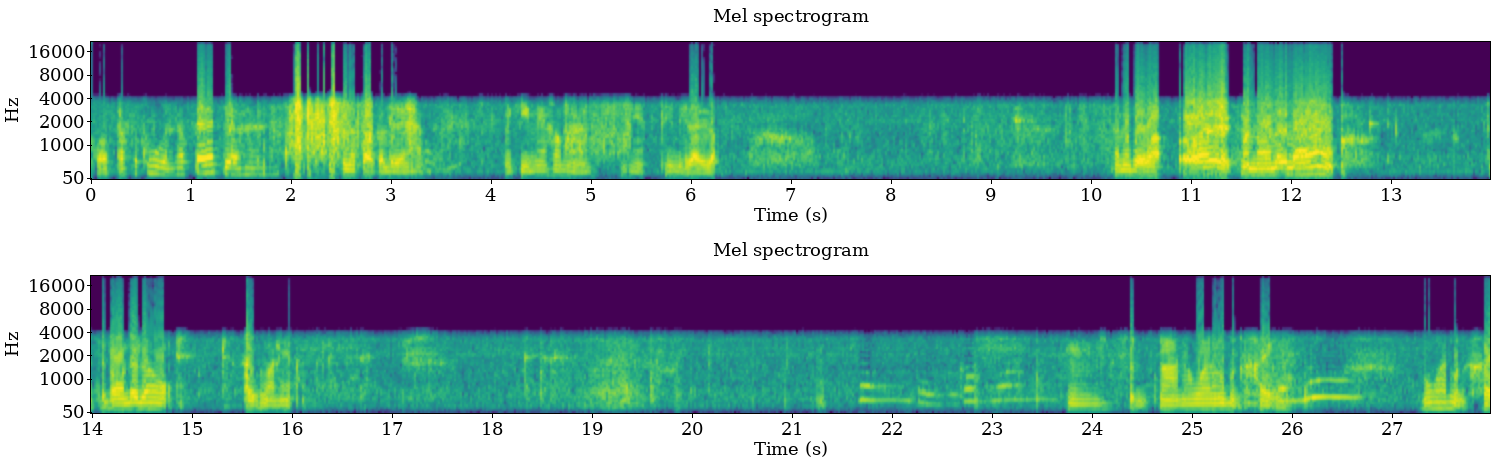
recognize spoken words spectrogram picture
ขอพักสักครู่กันครับแป๊บเดียวฮะคุณมาต่อกันเลยนะครับ เมื่อกี้แม่เข้ามา เนี่ยไม่มีอะไรหรอกถ้ามาบอกว่าเอ้ยมานนอนได้แล้วจะนอนได้แล้วอะไรประมาณนี้อืมสนตาเนี่ารูปเหมือนไข่เมื่อวาดเหมือนไข่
